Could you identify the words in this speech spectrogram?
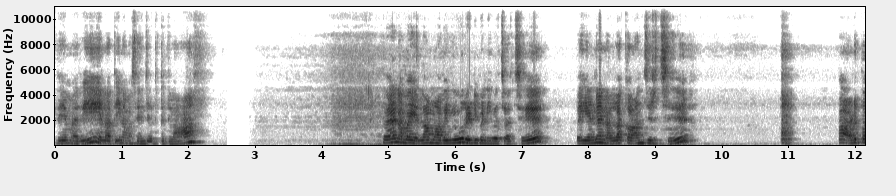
இதே மாதிரி எல்லாத்தையும் நம்ம செஞ்சு எடுத்துக்கலாம். இப்போ நம்ம எல்லா மாவையும் ரெடி பண்ணி வச்சாச்சு. இப்போ எண்ணெய் நல்லா காஞ்சிருச்சு. இப்போ அடுப்பை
